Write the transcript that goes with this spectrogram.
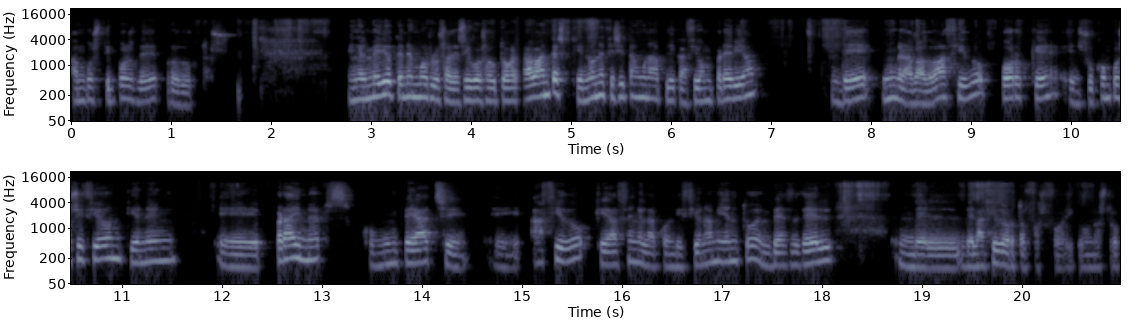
ambos tipos de productos. En el medio tenemos los adhesivos autogravantes que no necesitan una aplicación previa de un grabado ácido porque en su composición tienen eh, primers con un pH eh, ácido que hacen el acondicionamiento en vez del, del, ácido ortofosfórico en nuestro,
